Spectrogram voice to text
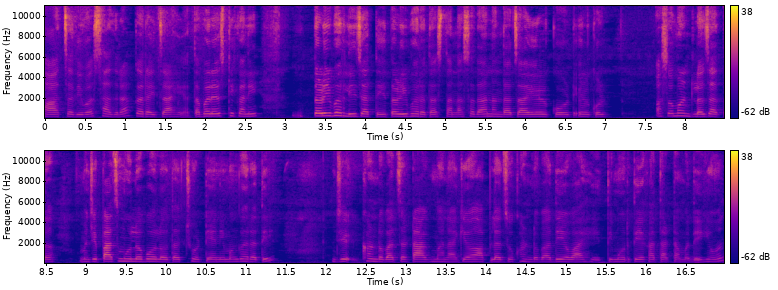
हा आजचा दिवस साजरा करायचा आहे. आता बऱ्याच ठिकाणी तळी भरली जाते. तळी भरत असताना सदानंदाचा येळकोट येळकोट असं म्हटलं जातं. म्हणजे पाच मुलं बोलवतात छोटी आणि मग घरातील जे खंडोबाचा टाग म्हणा किंवा आपला जो खंडोबा देव आहे ती मूर्ती एका ताटामध्ये घेऊन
